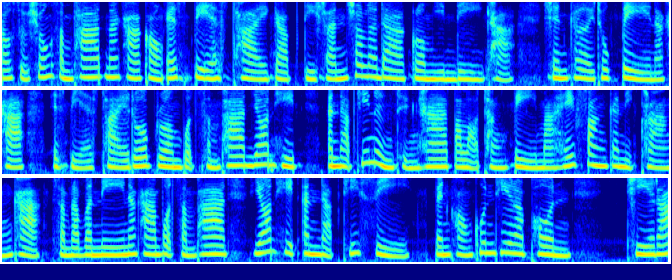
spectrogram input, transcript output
เข้าสู่ช่วงสัมภาษณ์นะคะของ SBS ไทยกับดิฉันชลดากรมยินดีค่ะ เช่นเคยทุกปีนะคะ SBS ไทยรวบรวมบทสัมภาษณ์ยอดฮิต อันดับที่1-5ตลอดทั้งปีมาให้ฟังกันอีกครั้งค่ะสำหรับวันนี้นะคะ บทสัมภาษณ์ยอดฮิตอันดับที่ 4 เป็นของคุณธีรพล ธีระ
